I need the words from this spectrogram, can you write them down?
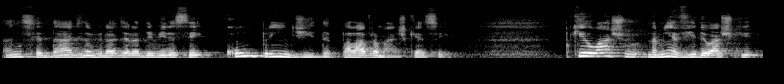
A ansiedade, na verdade, ela deveria ser compreendida. Palavra mágica, é essa aí. Porque eu acho, na minha vida, eu acho que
